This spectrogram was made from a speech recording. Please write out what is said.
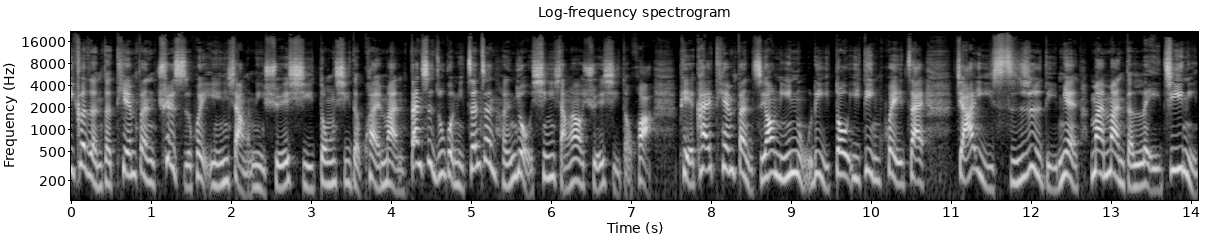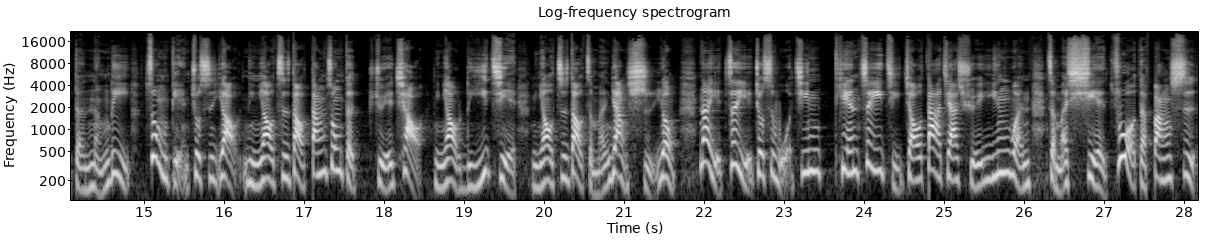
一个人的天分确实会影响你学习东西的快慢，但是如果你真正很有心想要学习的话，撇开天分，只要你努力，都一定会在假以时日里面慢慢的累积你的能力。重点就是要你要知道当中的诀窍，你要理解，你要知道怎么样使用。那也这也就是我今天这一集教大家学英文怎么写作的方式。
